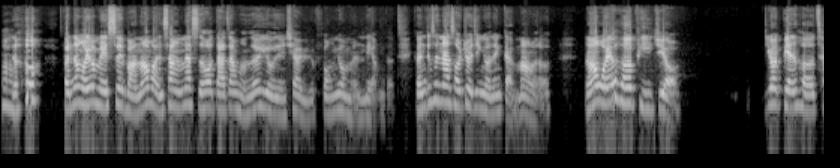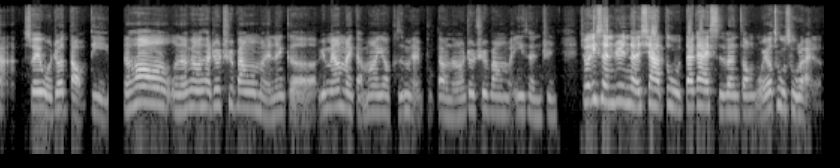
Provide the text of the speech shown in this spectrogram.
嗯然后。反正我又没睡饱，然后晚上那时候搭帐篷的时候有点下雨，风又蛮凉的，可能就是那时候就已经有点感冒了。然后我又喝啤酒，又边喝茶，所以我就倒地。然后我男朋友他就去帮我买那个原本要买感冒药，可是买不到，然后就去帮我买益生菌。就益生菌才下肚大概十分钟，我又吐出来了。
